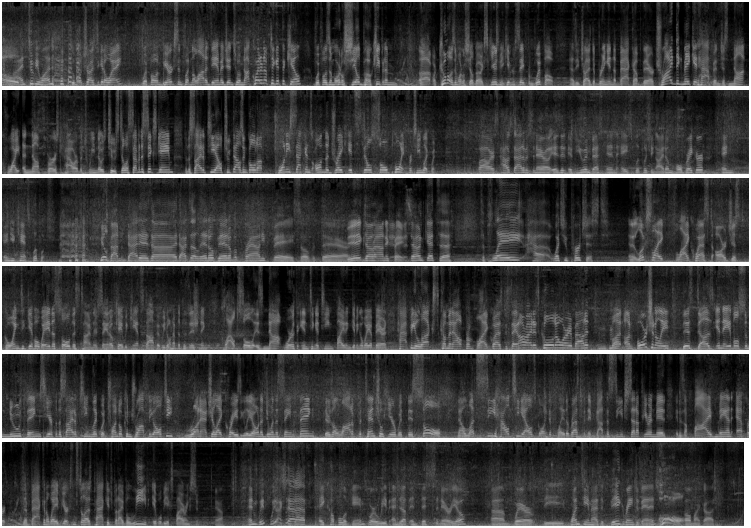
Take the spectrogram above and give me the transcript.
Oh, mind, 2v1. Kumo tries to get away. Bwipo and Bjergsen putting a lot of damage into him. Not quite enough to get the kill. Bwipo's Immortal Shield Bow keeping him, uh, or Kumo's Immortal Shield Bow, excuse me, keeping him safe from Bwipo as he tries to bring in the backup there. Tried to make it happen, just not quite enough burst power between those two. Still a 7 to 6 game for the side of TL. 2,000 gold up, 20 seconds on the Drake. It's still sole point for Team Liquid. Flowers, how sad of a scenario is it if you invest in a split pushing item, Hullbreaker, and and you can't split push. Feels bad. man. That is uh that's a little bit of a frowny face over there. Big frowny face. Don't get to to play uh, what you purchased. And it looks like FlyQuest are just going to give away the soul this time. They're saying, okay, we can't stop it. We don't have the positioning. Cloud Soul is not worth inting a team fight and giving away a Baron. Happy Lux coming out from FlyQuest just saying, all right, it's cool. Don't worry about it. Mm-hmm. But unfortunately, this does enable some new things here for the side of Team Liquid. Trundle can drop the ulti, run at you like crazy. Leona doing the same thing. There's a lot of potential here with this soul. Now let's see how TL is going to play the rest of it. They've got the siege set up here in mid. It is a five-man effort. They're backing away. Bjergsen still has package, but I believe it will be expiring soon. Yeah. And we've, we've actually had a, a couple of games where we've ended up in this scenario um, where the one team has a big range advantage. Oh, oh my God.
